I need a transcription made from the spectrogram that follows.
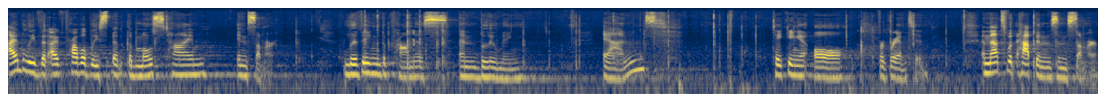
I believe that I've probably spent the most time in summer, living the promise and blooming, and taking it all for granted. And that's what happens in summer.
